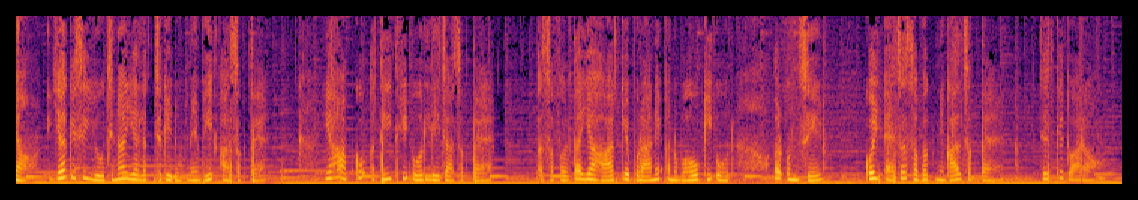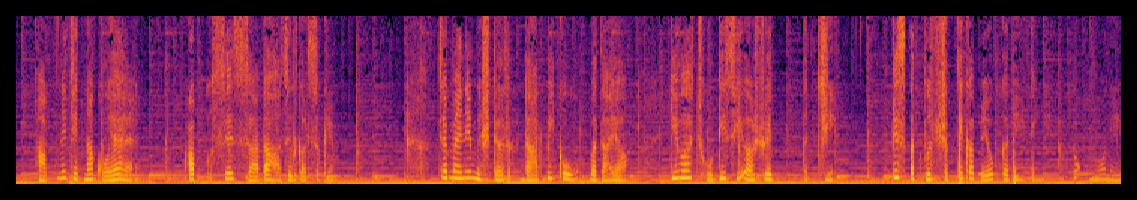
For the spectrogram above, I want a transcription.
या, यह किसी योजना या लक्ष्य के रूप में भी आ सकता है। यह आपको अतीत की ओर ले जा सकता है। असफलता या हार के पुराने अनुभवों की ओर और उनसे कोई ऐसा सबक निकाल सकता है, जिसके द्वारा आपने जितना खोया है, आप उससे ज़्यादा हासिल कर सकें। जब मैंने मिस्टर डार्बी को बताया कि वह छोटी सी अश्वेत बच्ची किस अद्भुत शक्ति का प्रयोग कर रही थी तो उन्होंने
